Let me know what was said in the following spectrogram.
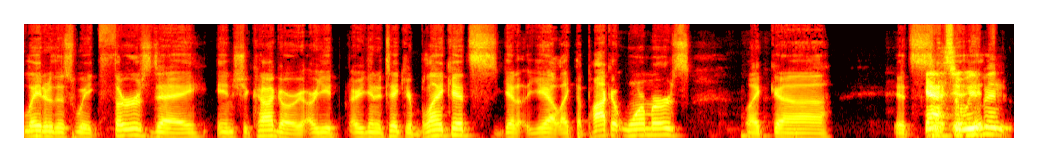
later this week, Thursday in Chicago. Are you are you going to take your blankets? Get you got like the pocket warmers, like uh, it's yeah. So we've been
